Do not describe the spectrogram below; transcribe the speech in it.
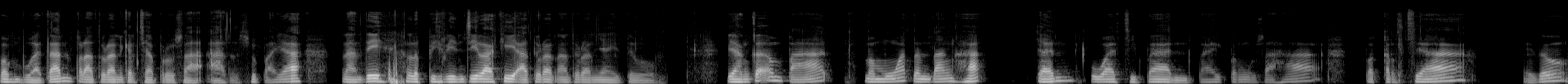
pembuatan peraturan kerja perusahaan supaya nanti lebih rinci lagi aturan-aturannya itu. Yang keempat, memuat tentang hak dan kewajiban baik pengusaha, pekerja itu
